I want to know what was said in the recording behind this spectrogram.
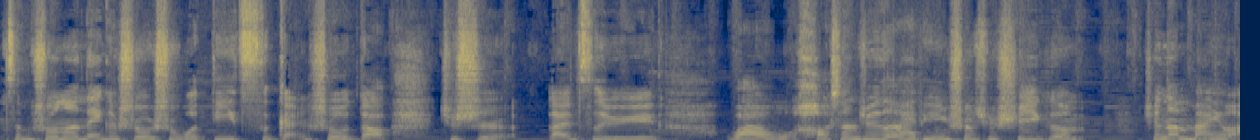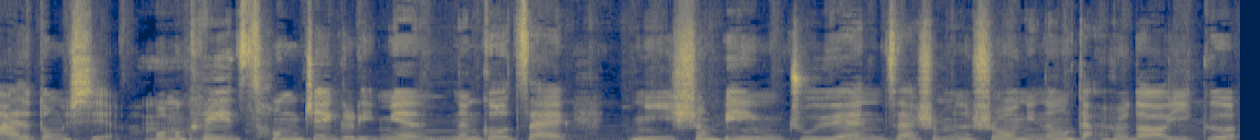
怎么说呢？那个时候是我第一次感受到，就是来自于哇，我好像觉得爱平社区是一个真的蛮有爱的东西。我们可以从这个里面，能够在你生病住院，你在什么的时候，你能够感受到一个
